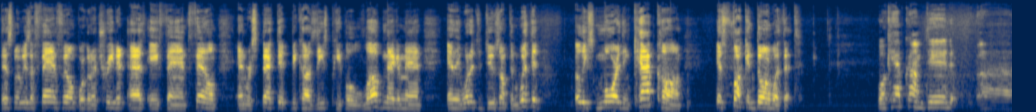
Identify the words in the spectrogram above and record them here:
This movie is a fan film. We're going to treat it as a fan film and respect it because these people love Mega Man and they wanted to do something with it, at least more than Capcom is fucking doing with it. Well, Capcom did uh,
